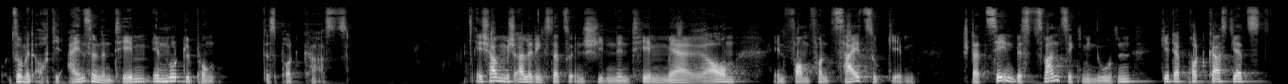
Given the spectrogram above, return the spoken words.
und somit auch die einzelnen Themen im Mittelpunkt des Podcasts. Ich habe mich allerdings dazu entschieden, den Themen mehr Raum in Form von Zeit zu geben. Statt 10 bis 20 Minuten geht der Podcast jetzt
